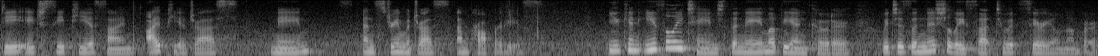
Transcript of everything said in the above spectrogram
DHCP assigned IP address, name, and stream address and properties. You can easily change the name of the encoder, which is initially set to its serial number.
